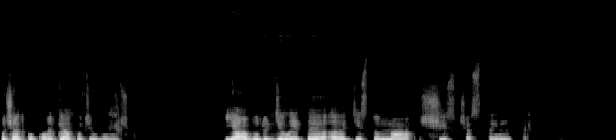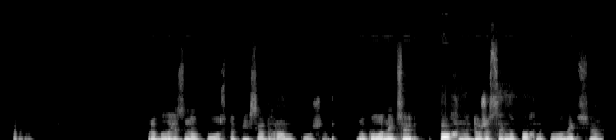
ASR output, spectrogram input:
спочатку кульки, а потім булочки. Я буду ділити е, тісто на 6 частин. Приблизно по 150 грам кожен. Ну, полуниця пахне, дуже сильно пахне полуницею.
